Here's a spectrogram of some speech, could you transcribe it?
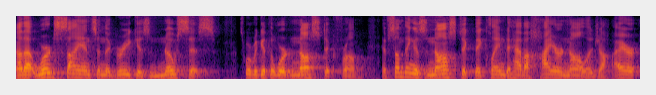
Now that word science in the Greek is gnosis. That's where we get the word gnostic from. If something is Gnostic, they claim to have a higher knowledge, a higher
